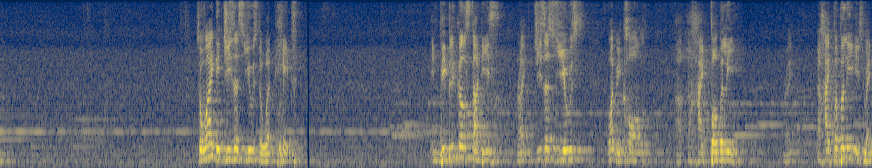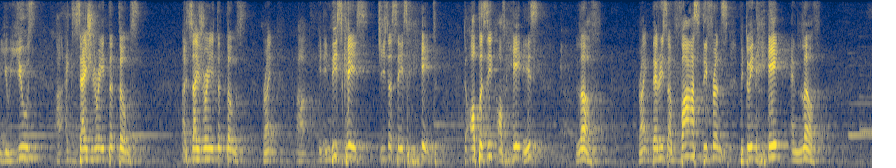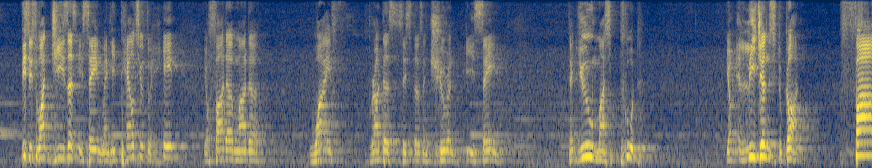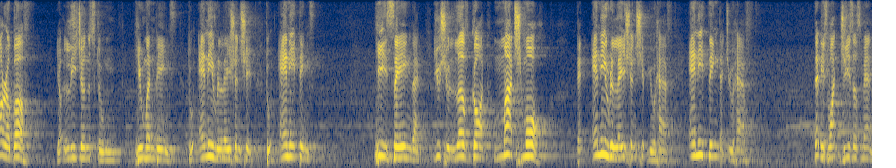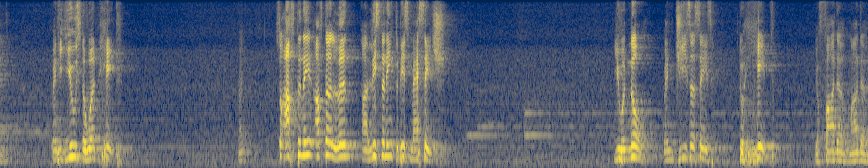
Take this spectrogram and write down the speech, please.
So why did Jesus use the word hate? In biblical studies, right, Jesus used what we call uh, a hyperbole, right? A hyperbole is when you use uh, exaggerated terms, exaggerated terms, right? Uh, in, in this case, Jesus says hate. The opposite of hate is love, right? There is a vast difference between hate and love. This is what Jesus is saying when he tells you to hate your father, mother, wife, brothers, sisters, and children. He is saying that you must put your allegiance to God far above your allegiance to human beings, to any relationship, to anything. He is saying that you should love God much more than any relationship you have, anything that you have. That is what Jesus meant when he used the word hate. Right? So after, after learn, uh, listening to this message, you would know when Jesus says to hate your father, mother,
